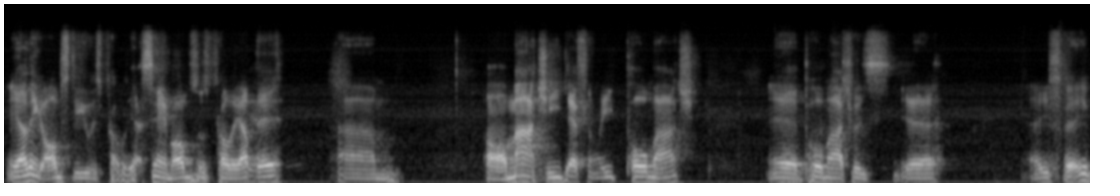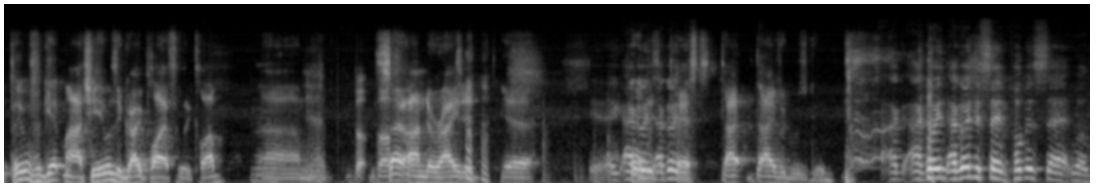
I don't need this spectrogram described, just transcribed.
yeah, I think Obsty was probably Sam Obst was probably up yeah. there. Um, oh, Marchy definitely Paul March. Yeah, Paul March was yeah. If, if people forget Marchy, he was a great player for the club. Um, yeah, but, but so underrated. yeah. Yeah, I, I go, I go da- David was good. I, I, go in, I go in the same pub as uh, well,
